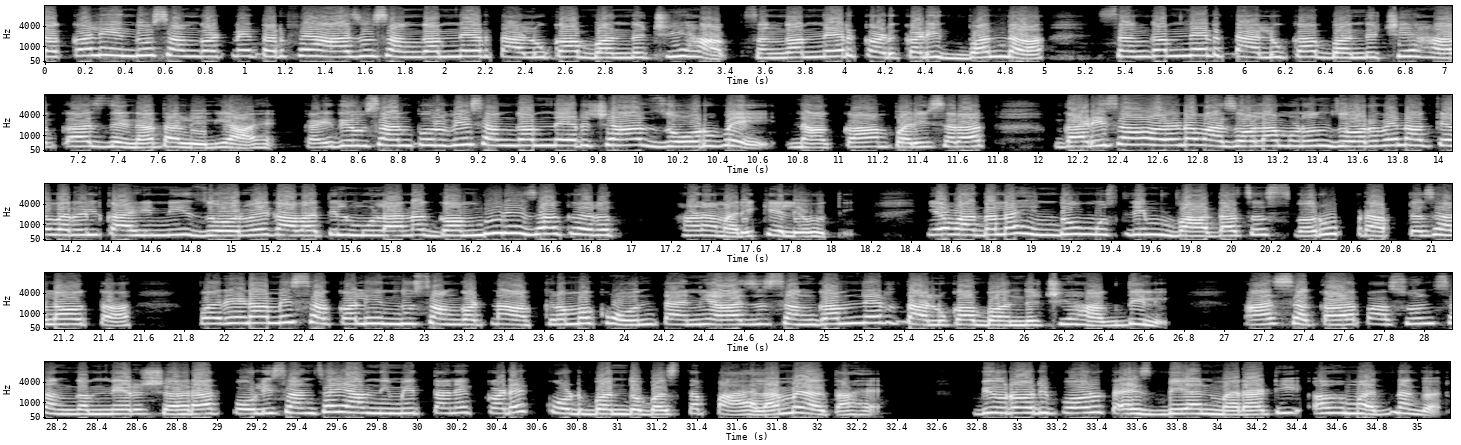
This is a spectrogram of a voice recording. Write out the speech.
सकल हिंदू संघटनेतर्फे आज संगमनेर तालुका बंदची हाक. संगमनेर कडकडीत बंद संगमनेर तालुका बंदची हाक आज देण्यात आलेली आहे. काही दिवसांपूर्वी संगमनेरच्या जोरवे नाका परिसरात गाडीचा हॉर्न वाजवला म्हणून जोरवे नाक्यावरील काहींनी जोरवे गावातील मुलांना गंभीर इजा करत हाणामारी केली होती. या वादाला हिंदू मुस्लिम वादाचं स्वरूप प्राप्त झाला होता. परिणामी सकल हिंदू संघटना आक्रमक होऊन त्यांनी आज संगमनेर तालुका बंदची हाक दिली. आज सकाळपासून संगमनेर शहरात पोलिसांचा या निमित्ताने कडक कोट बंदोबस्त पाहायला मिळत आहे. Bureau report SBN Marathi Ahmednagar.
